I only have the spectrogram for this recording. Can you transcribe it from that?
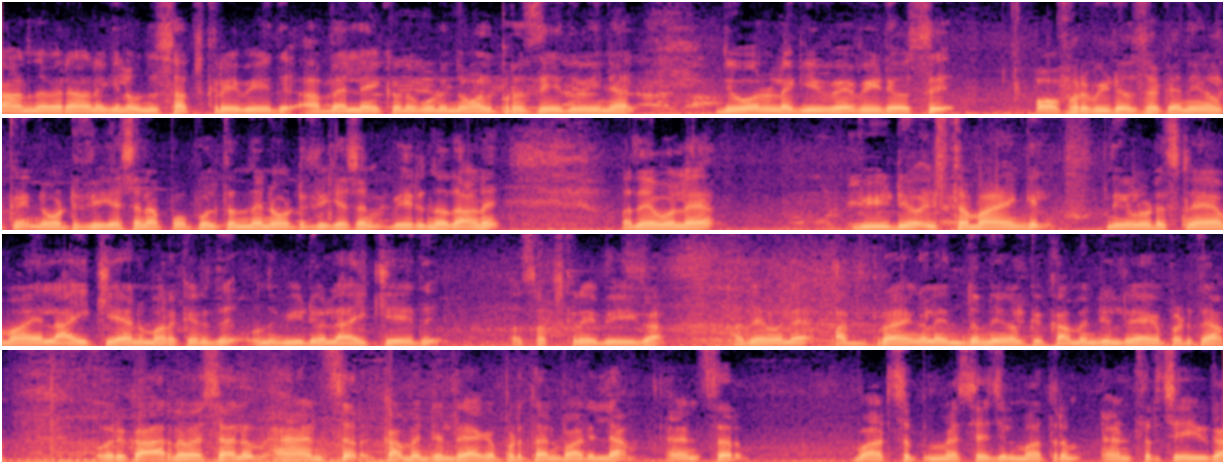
കാണുന്നവരാണെങ്കിൽ ഒന്ന് സബ്സ്ക്രൈബ് ചെയ്ത് ആ ബെല്ലൈക്കൺ കൂടി നോൾ പ്രസ് ചെയ്ത് കഴിഞ്ഞാൽ ഇതുപോലുള്ള ഗിവ് വീഡിയോസ് ഓഫർ വീഡിയോസൊക്കെ നിങ്ങൾക്ക് നോട്ടിഫിക്കേഷൻ അപ്പോൾ തന്നെ നോട്ടിഫിക്കേഷൻ വരുന്നതാണ്. അതേപോലെ വീഡിയോ ഇഷ്ടമായെങ്കിൽ നിങ്ങളുടെ സ്നേഹമായ ലൈക്ക് ചെയ്യാൻ മറക്കരുത്. ഒന്ന് വീഡിയോ ലൈക്ക് ചെയ്ത് സബ്സ്ക്രൈബ് ചെയ്യുക. അതേപോലെ അഭിപ്രായങ്ങൾ എന്തും നിങ്ങൾക്ക് കമന്റിൽ രേഖപ്പെടുത്താം. ഒരു കാരണവശാലും ആൻസർ കമന്റിൽ രേഖപ്പെടുത്താൻ പാടില്ല. ആൻസർ വാട്സപ്പ് മെസ്സേജിൽ മാത്രം ആൻസർ ചെയ്യുക.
